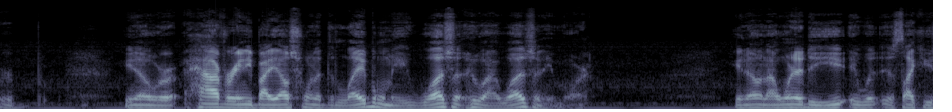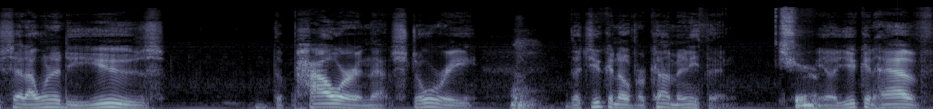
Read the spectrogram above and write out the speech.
or you know or however anybody else wanted to label me wasn't who I was anymore you know and I wanted to it was it's like you said I wanted to use the power in that story that you can overcome anything. Sure. You know, you can have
